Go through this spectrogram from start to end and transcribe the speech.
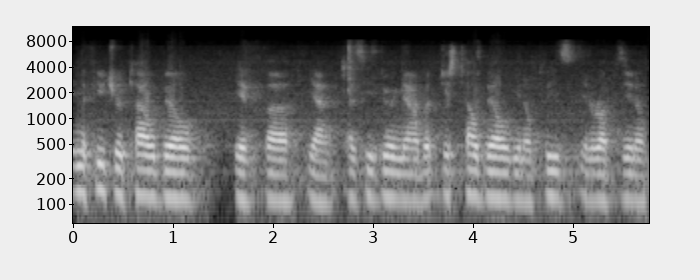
in the future, tell Bill if, uh, yeah, as he's doing now, but just tell Bill, you know, please interrupt Xeno.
